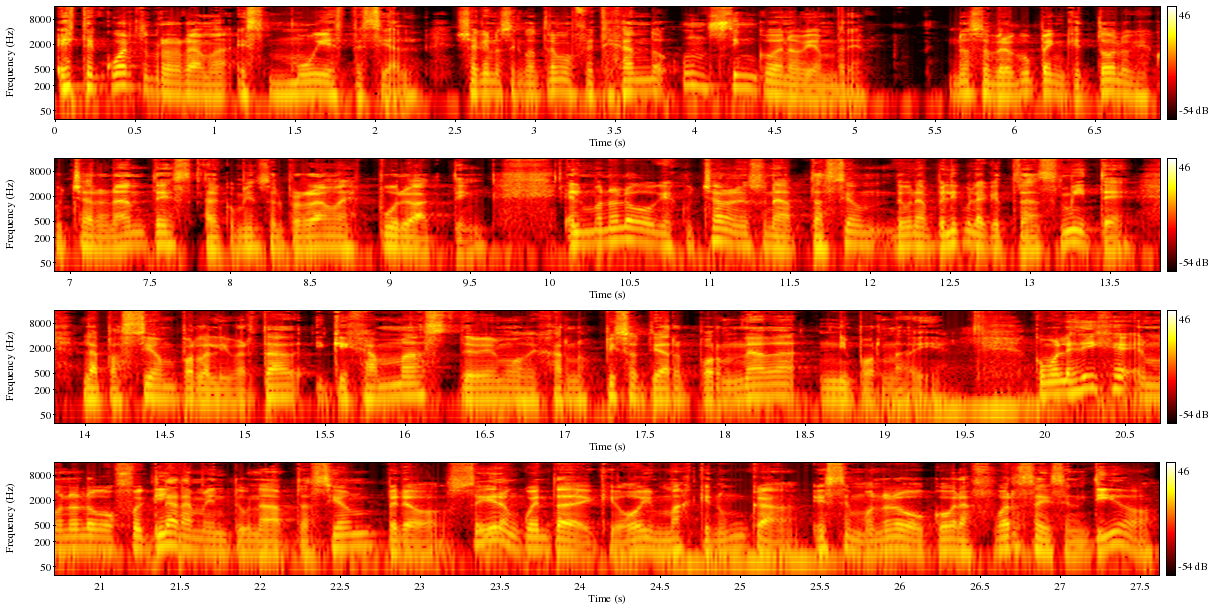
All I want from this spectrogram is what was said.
Este cuarto programa es muy especial, ya que nos encontramos festejando un 5 de noviembre. No se preocupen que todo lo que escucharon antes, al comienzo del programa, es puro acting. El monólogo que escucharon es una adaptación de una película que transmite la pasión por la libertad y que jamás debemos dejarnos pisotear por nada ni por nadie. Como les dije, el monólogo fue claramente una adaptación, pero ¿se dieron cuenta de que hoy más que nunca ese monólogo cobra fuerza y sentido?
